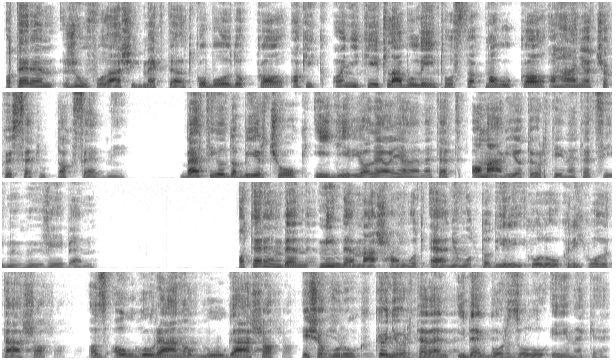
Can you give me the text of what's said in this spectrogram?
A terem zsúfolásig megtelt koboldokkal, akik annyi kétlábú lényt hoztak magukkal, ahányat csak össze tudtak szedni. Batilda Bircsók így írja le a jelenetet a Mágia története című művében. A teremben minden más hangot elnyomott a dirikolók rikoltása, az auguránok búgása és a huruk könyörtelen idegborzoló éneke.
